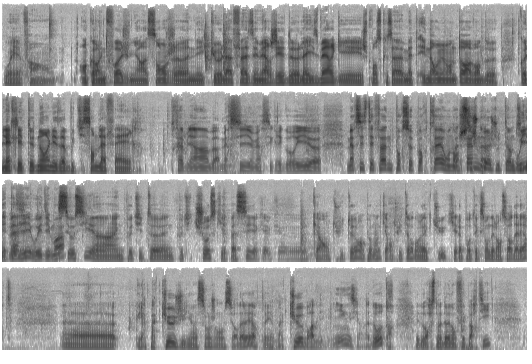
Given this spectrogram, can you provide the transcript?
Oui, enfin, encore une fois, Julien Assange euh, n'est que la phase émergée de l'iceberg et je pense que ça va mettre énormément de temps avant de connaître les tenants et les aboutissants de l'affaire. Très bien, bah merci, merci Grégory. Euh, merci Stéphane pour ce portrait. On Bah, enchaîne. Si je peux ajouter un petit oui, détail. vas-y, oui, dis-moi. C'est aussi un- une, petite, euh, une petite chose qui est passée il y a quelques 48 heures, un peu moins de 48 heures dans l'actu, qui est la protection des lanceurs d'alerte. Euh, Il n'y a pas que Julien Assange en lanceur d'alerte, il n'y a pas que Bradley Billings, il y en a d'autres. Edward Snowden en fait partie.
